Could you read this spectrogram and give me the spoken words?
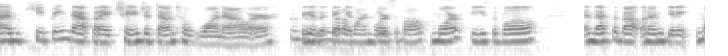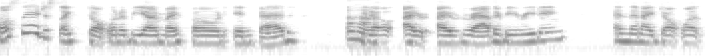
I'm keeping that, but I changed it down to one hour because Mhm, I think it's more more feasible. more feasible. And that's about when I'm getting mostly I just like don't want to be on my phone in bed Uh-huh. you know i i'd rather be reading and then i don't want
